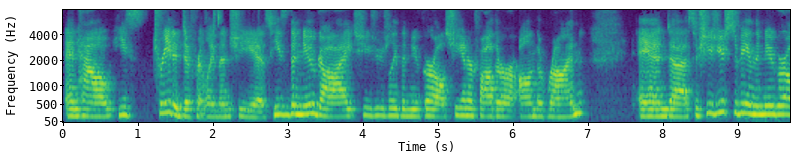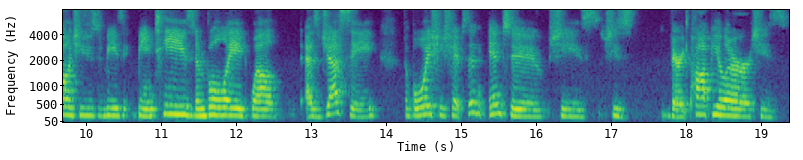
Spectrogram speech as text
and how he's treated differently than she is. He's the new guy; she's usually the new girl. She and her father are on the run, and uh, so she's used to being the new girl, and she's used to be being teased and bullied. Well, as Jesse, the boy she shapes in, into, she's she's very popular. She's,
